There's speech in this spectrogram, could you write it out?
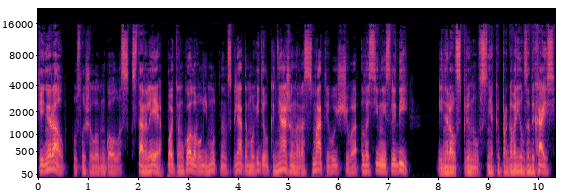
генерал!» — услышал он голос. Старлея поднял голову и мутным взглядом увидел княжина, рассматривающего лосиные следы. Генерал сплюнул в снег и проговорил, задыхаясь.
